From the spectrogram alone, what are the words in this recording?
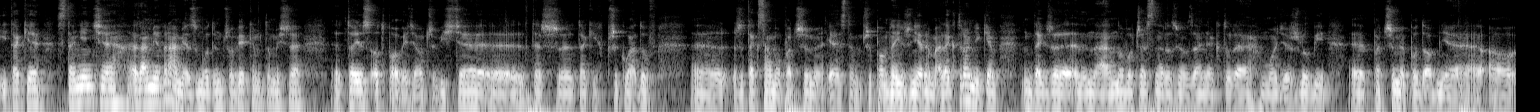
i takie stanięcie ramię w ramię z młodym człowiekiem, to myślę, to jest odpowiedź. A oczywiście też takich przykładów E, że tak samo patrzymy, ja jestem, przypomnę, inżynierem elektronikiem, także na nowoczesne rozwiązania, które młodzież lubi, e, patrzymy podobnie o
